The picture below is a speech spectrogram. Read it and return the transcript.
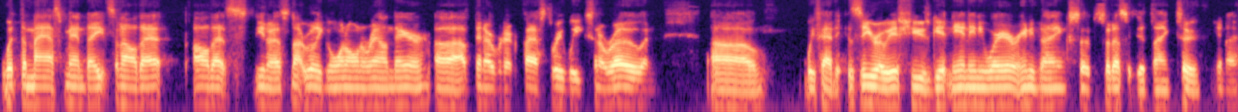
with the mask mandates and all that. All that's you know, that's not really going on around there. Uh, I've been over there the past three weeks in a row, and uh, we've had zero issues getting in anywhere or anything. So, so that's a good thing too. You know.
